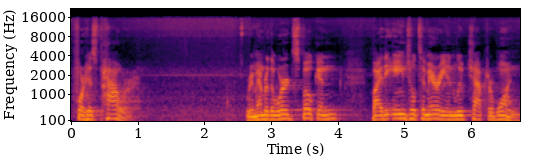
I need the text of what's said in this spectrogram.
for his power. Remember the words spoken by the angel to Mary in Luke chapter 1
